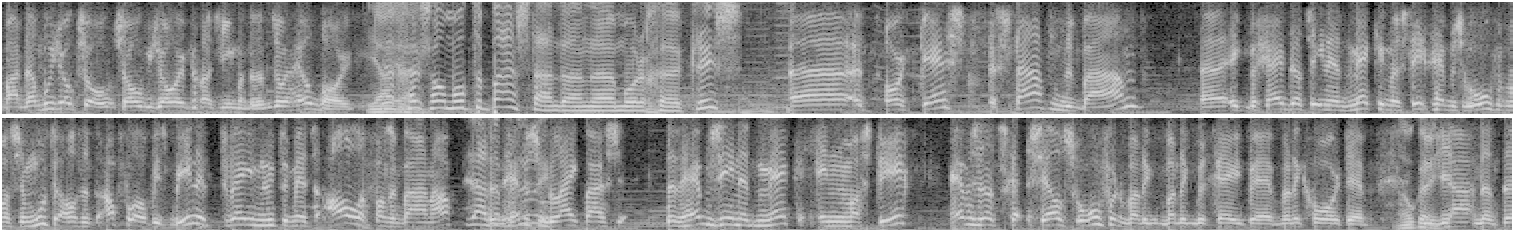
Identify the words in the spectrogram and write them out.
Maar dat moet je ook zo, sowieso even gaan zien, want dat is zo heel mooi. Ja, Gaan ze allemaal op de baan staan dan eh, morgen, Chris? Eh, het orkest staat op de baan. Eh, ik begrijp dat ze in het MEC in Maastricht hebben ze geoefend, want ze moeten als het afgelopen is binnen twee minuten met z'n allen van de baan af. Ja, dat hebben ze blijkbaar, dat hebben ze in het MEC in Maastricht, hebben ze dat zelfs geoefend, wat ik, wat ik begrepen heb, wat ik gehoord heb. Dus ja, dat, eh,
